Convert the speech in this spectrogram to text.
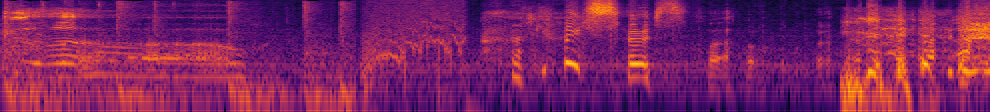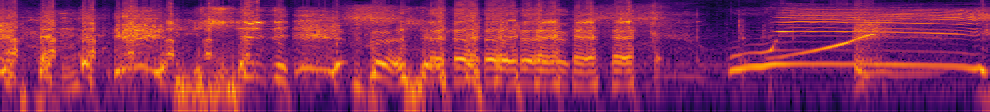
go! I'm going so slow. Whee!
